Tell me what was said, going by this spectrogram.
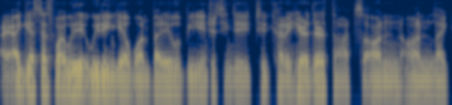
I, I guess that's why we we didn't get one, but it would be interesting to to kind of hear their thoughts on on like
